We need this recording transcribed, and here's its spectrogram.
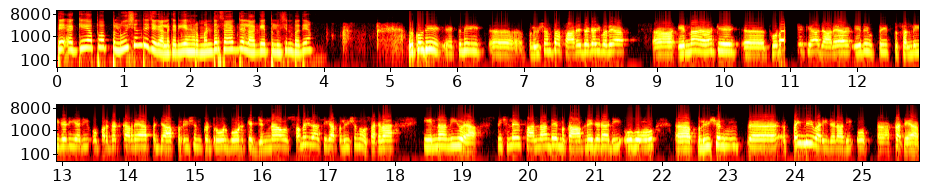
ਤੇ ਅੱਗੇ ਆਪਾਂ ਪੋਲੂਸ਼ਨ ਦੀ ਜੇ ਗੱਲ ਕਰੀਏ, ਹਰਮੰਦਰ ਸਾਹਿਬ ਦੇ ਲਾਗੇ ਪੋਲੂਸ਼ਨ ਵਧਿਆ? ਬਿਲਕੁਲ ਜੀ ਐਕਚੁਅਲੀ ਪੋਲੂਸ਼ਨ ਤਾਂ ਸਾਰੇ ਜਗ੍ਹਾ ਹੀ ਵਧਿਆ। ਇੰਨਾ ਆ ਕਿ ਥੋੜਾ ਇਹ ਕਿਹਾ ਜਾ ਰਿਹਾ, ਇਹਦੇ ਉੱਤੇ ਤਸੱਲੀ ਜਿਹੜੀ ਹੈ ਜੀ, ਉਹ ਪ੍ਰਗਟ ਕਰ ਰਿਹਾ। ਪੰਜਾਬ ਪੋਲੂਸ਼ਨ ਕੰਟਰੋਲ ਬੋਰਡ ਕਿ ਜਿੰਨਾ ਉਹ ਸਮਝਦਾ ਸੀਗਾ ਪੋਲੂਸ਼ਨ ਹੋ ਸਕਦਾ, ਇੰਨਾ ਨਹੀਂ ਹੋਇਆ। ਪਿਛਲੇ ਸਾਲਾਂ ਦੇ ਮੁਕਾਬਲੇ ਜਿਹੜਾ ਜੀ, ਉਹ ਪੋਲੂਸ਼ਨ ਪਹਿਲੀ ਵਾਰੀ ਜਿਹੜਾ ਜੀ, ਉਹ ਘਟਿਆ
